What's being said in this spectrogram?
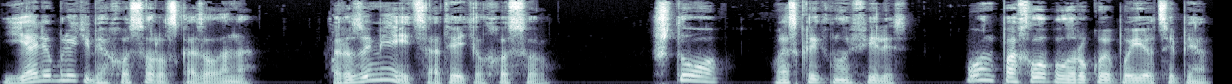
«Я люблю тебя, Хосорл», — сказала она. «Разумеется», — ответил Хосорл. «Что?» — воскликнул Филис. Он похлопал рукой по ее цепям.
